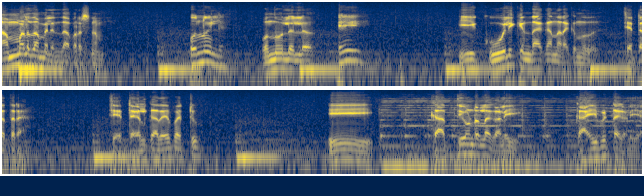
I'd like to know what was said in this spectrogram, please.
നമ്മൾ തമ്മിൽ എന്താ പ്രശ്നം? ഒന്നുമില്ല. ഒന്നുമില്ലല്ലോ. ഏയ്. ഈ കൂലിക്ക് ഉണ്ടാക്കാൻ നടക്കുന്നത് ചെറ്റത്തര. ചെറ്റകൾക്ക് അതേ പറ്റൂ. ഈ കത്തി കൊണ്ടുള്ള കളി കൈവിട്ട കളിയാ.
